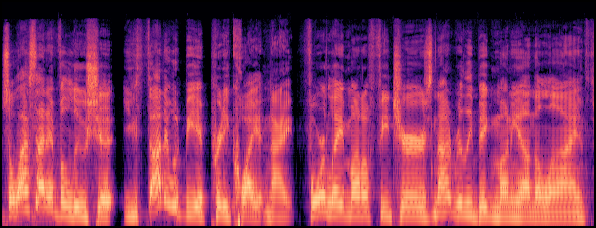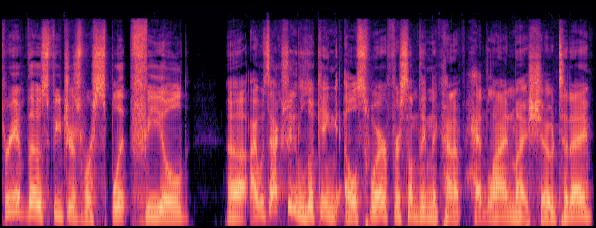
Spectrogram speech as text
So last night at Volusia, you thought it would be a pretty quiet night. Four late model features, not really big money on the line. Three of those features were split field. Uh, I was actually looking elsewhere for something to kind of headline my show today.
